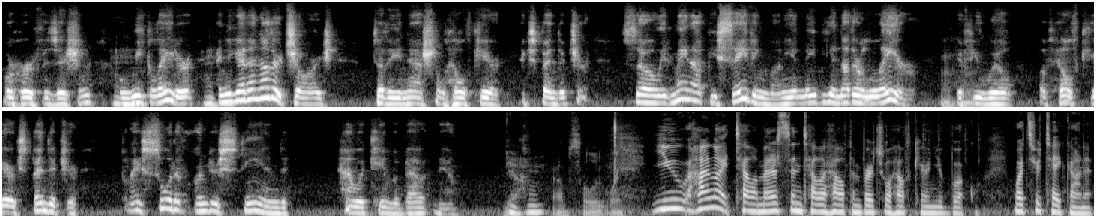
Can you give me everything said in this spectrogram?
or her physician, a week later, and you get another charge to the national healthcare expenditure. So it may not be saving money, it may be another layer, if you will, of healthcare expenditure. But I sort of understand how it came about now. Yeah. Absolutely. You highlight telemedicine, telehealth, and virtual healthcare in your book. What's your take on it?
